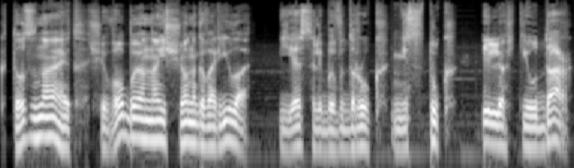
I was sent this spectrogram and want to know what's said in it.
Кто знает, чего бы она еще наговорила, если бы вдруг не стук и легкий удар,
